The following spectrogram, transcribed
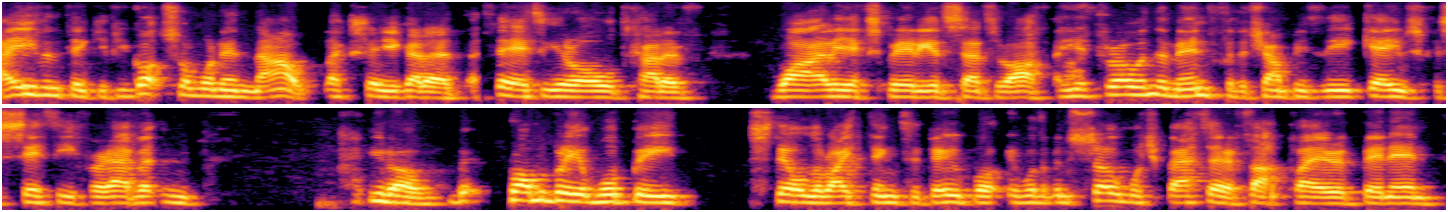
I even think if you got someone in now, like say you get a 30 year old kind of wily experienced centre off, and you're throwing them in for the Champions League games for City, for Everton, you know, probably it would be still the right thing to do, but it would have been so much better if that player had been in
